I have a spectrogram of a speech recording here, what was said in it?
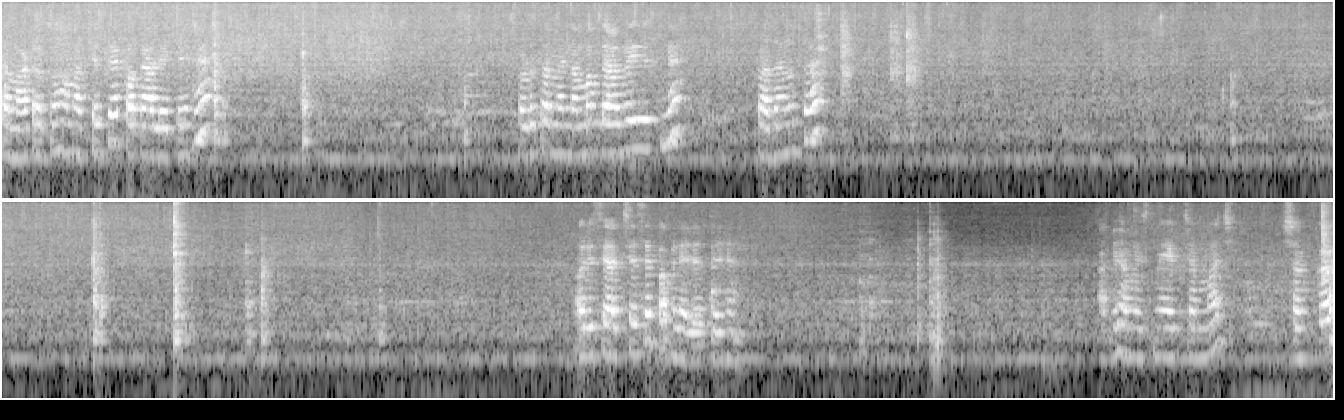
टमाटर को हम अच्छे से पका लेते हैं। थोड़ा सा मैं नमक डाल रही हूँ इसमें, स्वादानुसार। और इसे अच्छे से पकने देते हैं। अभी हम इसमें एक चम्मच शक्कर,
